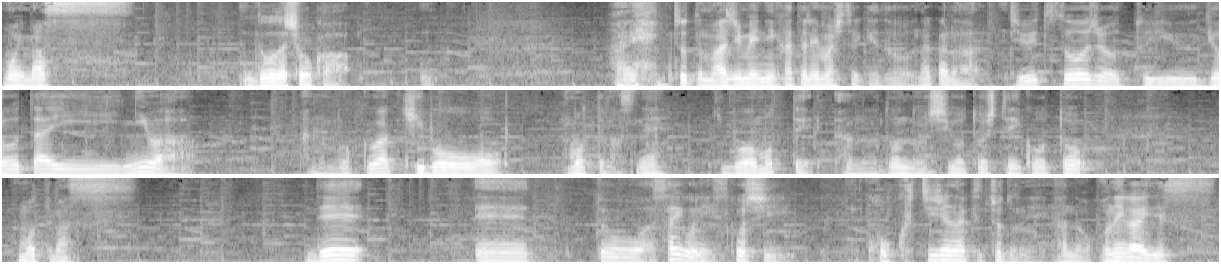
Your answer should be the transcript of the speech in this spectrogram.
思います。どうでしょうか？はい。ちょっと真面目に語りましたけどだから充実道場という業態にはあの僕は希望を持ってますね。希望を持ってあのどんどん仕事をしていこうと思ってます。でえー、っと最後に少し告知じゃなくてちょっとねあのお願いです。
